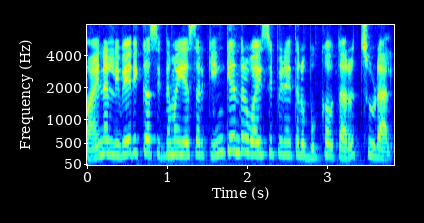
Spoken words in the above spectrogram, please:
ఫైనల్ నివేదిక సిద్ధమయ్యేసరికి ఇంకెందరు వైసీపీ నేతలు బుక్ అవుతారో చూడాలి.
